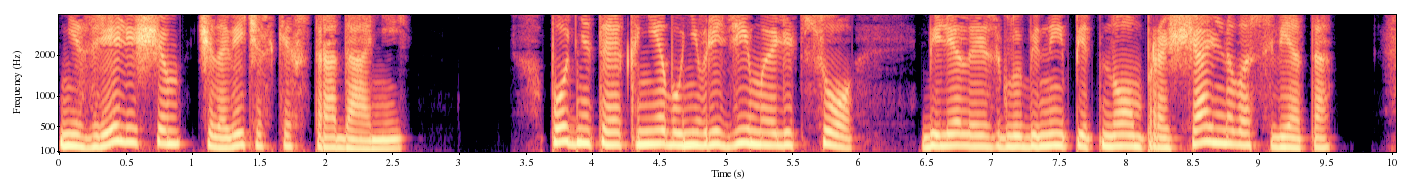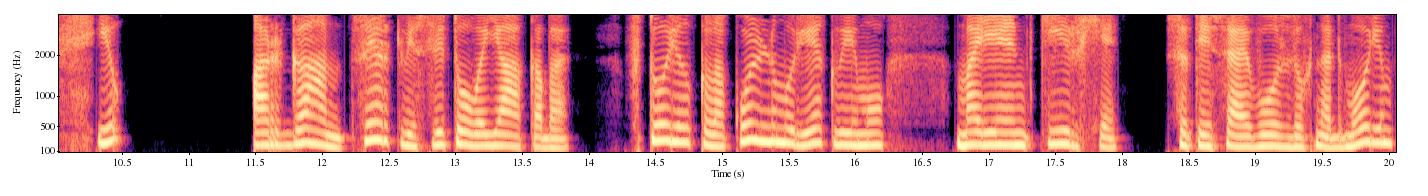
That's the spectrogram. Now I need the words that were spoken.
ни зрелищем человеческих страданий. Поднятое к небу невредимое лицо белело из глубины пятном прощального света, и орган церкви святого Якоба вторил колокольному реквиему Мариенкирхе, сотрясая воздух над морем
